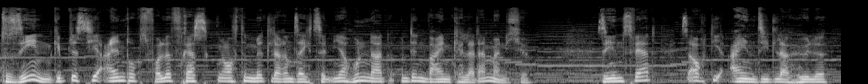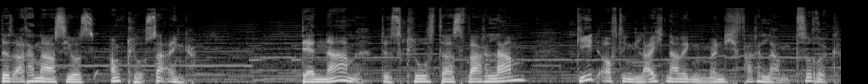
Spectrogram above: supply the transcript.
Zu sehen gibt es hier eindrucksvolle Fresken aus dem mittleren 16. Jahrhundert und den Weinkeller der Mönche. Sehenswert ist auch die Einsiedlerhöhle des Athanasius am Klostereingang. Der Name des Klosters Varlam geht auf den gleichnamigen Mönch Varlam zurück,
